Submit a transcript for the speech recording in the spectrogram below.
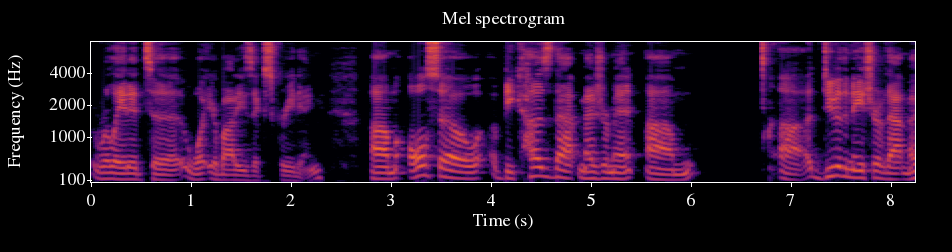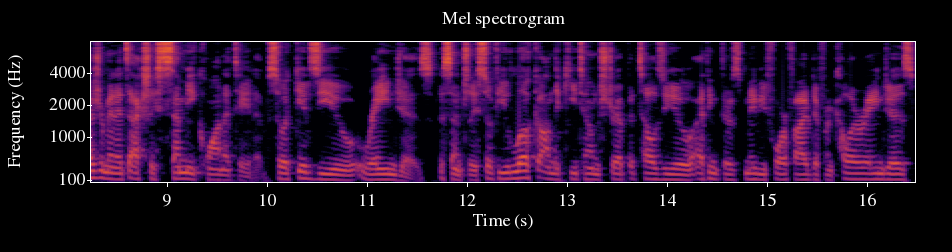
related to what your body's excreting. Um, also, because that measurement, um, uh, due to the nature of that measurement, it's actually semi quantitative. So it gives you ranges essentially. So if you look on the ketone strip, it tells you, I think there's maybe four or five different color ranges,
